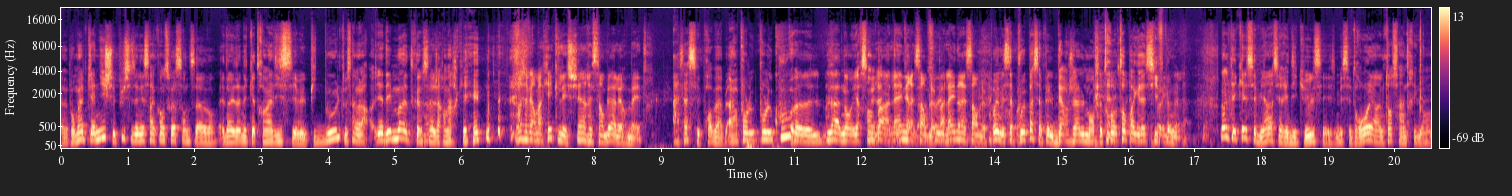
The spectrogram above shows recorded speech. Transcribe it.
Euh, pour moi, le caniche, c'est plus les années 50-60, ça avant. Et dans les années 90, il y avait le pitbull, tout ça. Voilà. Il y a des modes comme ça, j'ai remarqué. moi, j'avais remarqué que les chiens ressemblaient à leur maître. Ah ça c'est probable. Alors pour le, pour le coup, euh, là non, il ressemble pas. À là, il ne ressemble pas. Là, il ne ressemble pas. Oui, mais ça pouvait pas s'appeler le berger allemand. C'est trop, trop agressif comme. Non, le teckel c'est bien, c'est ridicule, mais c'est drôle et en même temps c'est intrigant.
